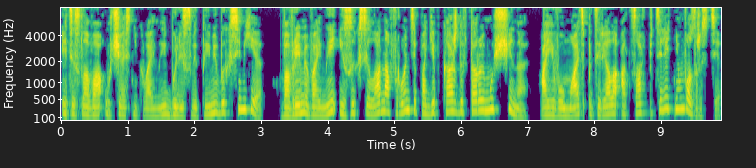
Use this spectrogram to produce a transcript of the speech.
Эти слова «участник войны» были святыми в их семье. Во время войны из их села на фронте погиб каждый второй мужчина, а его мать потеряла отца в пятилетнем возрасте.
